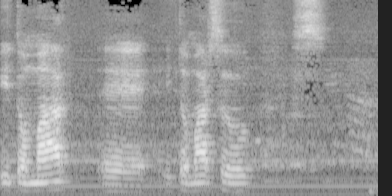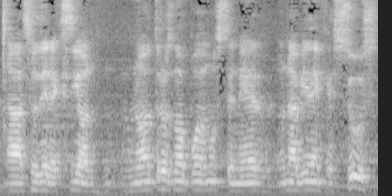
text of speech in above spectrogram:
y tomar eh, y tomar su, uh, su dirección. Nosotros no podemos tener una vida en Jesús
